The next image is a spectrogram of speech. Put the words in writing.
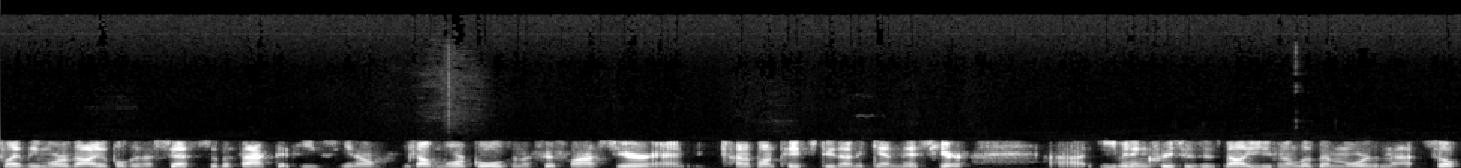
slightly more valuable than assists. So the fact that he's you know got more goals than assists last year and kind of on pace to do that again this year, uh, even increases his value even a little bit more than that. So,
